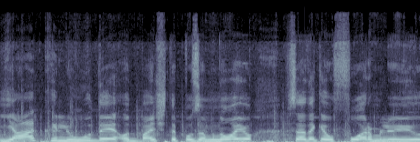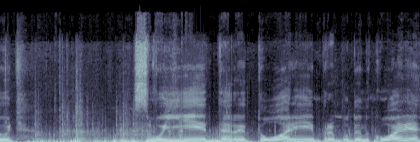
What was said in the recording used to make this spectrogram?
як люди, от бачите, поза мною, все-таки оформлюють свої території прибудинкові.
